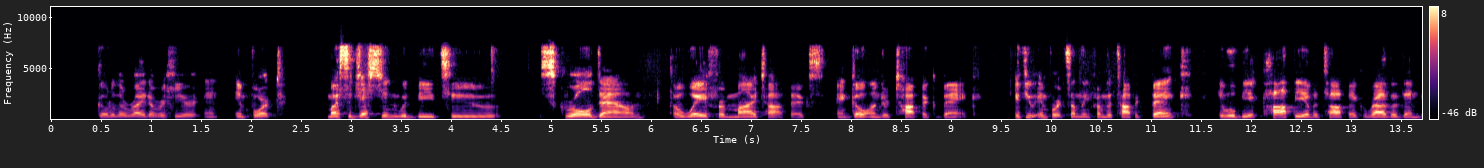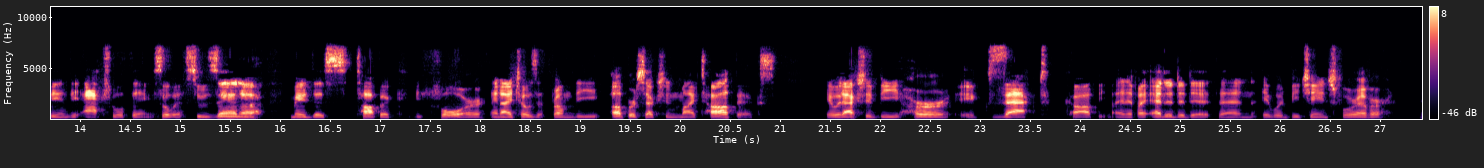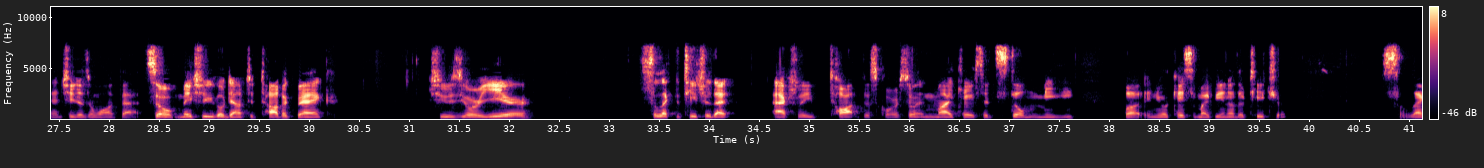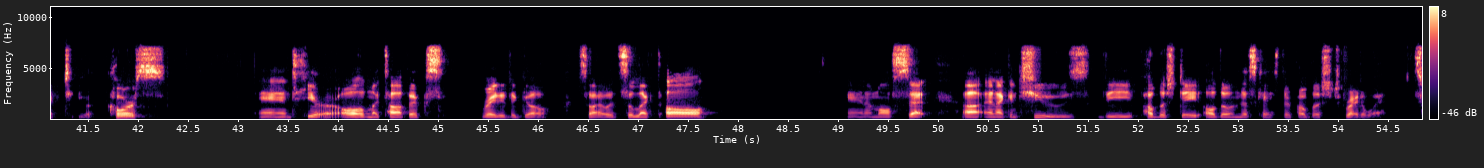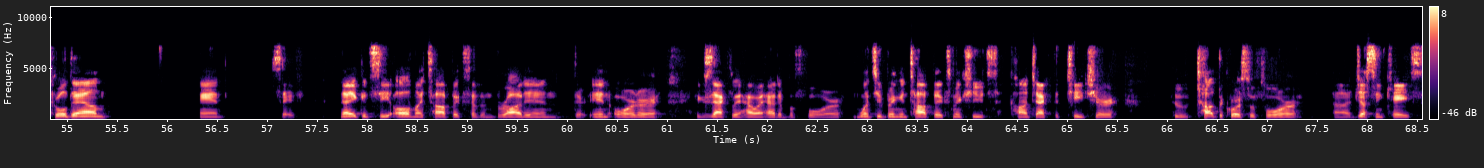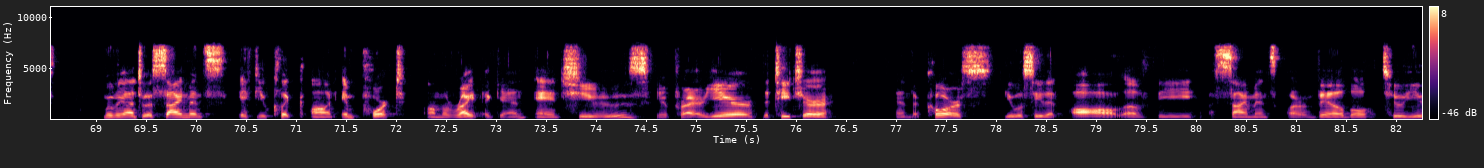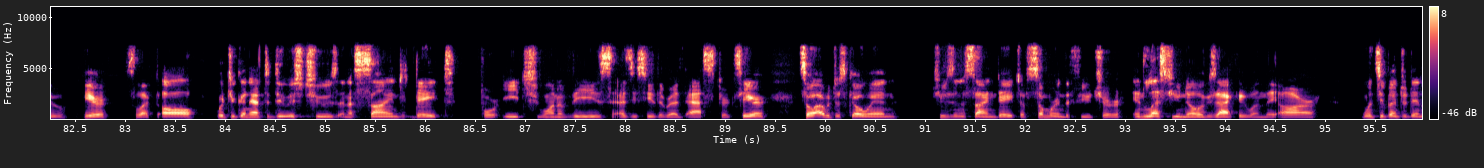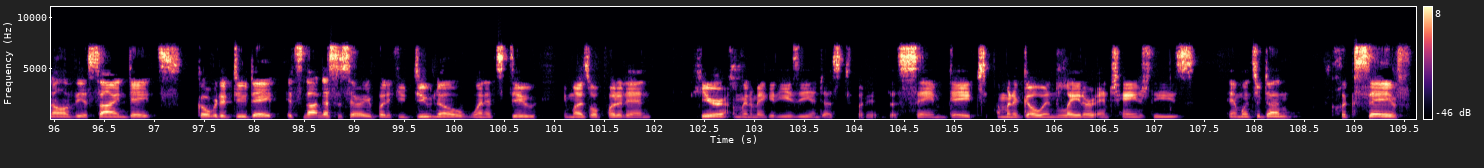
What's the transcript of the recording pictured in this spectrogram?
go to the right over here and import. My suggestion would be to scroll down away from my topics and go under topic bank. If you import something from the topic bank, it will be a copy of a topic rather than being the actual thing. So if Susanna made this topic before and I chose it from the upper section, my topics, it would actually be her exact copy. And if I edited it, then it would be changed forever. And she doesn't want that. So make sure you go down to topic bank, choose your year, select the teacher that actually taught this course. So in my case, it's still me, but in your case, it might be another teacher select your course, and here are all of my topics ready to go. So I would select all, and I'm all set. Uh, and I can choose the publish date, although in this case they're published right away. Scroll down and save. Now you can see all of my topics have been brought in. They're in order, exactly how I had it before. Once you bring in topics, make sure you contact the teacher who taught the course before, uh, just in case Moving on to assignments, if you click on import on the right again and choose your prior year, the teacher, and the course, you will see that all of the assignments are available to you. Here, select all. What you're going to have to do is choose an assigned date for each one of these, as you see the red asterisks here. So I would just go in, choose an assigned date of somewhere in the future, unless you know exactly when they are, once you've entered in all of the assigned dates, go over to due date. It's not necessary, but if you do know when it's due, you might as well put it in. Here, I'm going to make it easy and just put it the same date. I'm going to go in later and change these. And once you're done, click Save.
